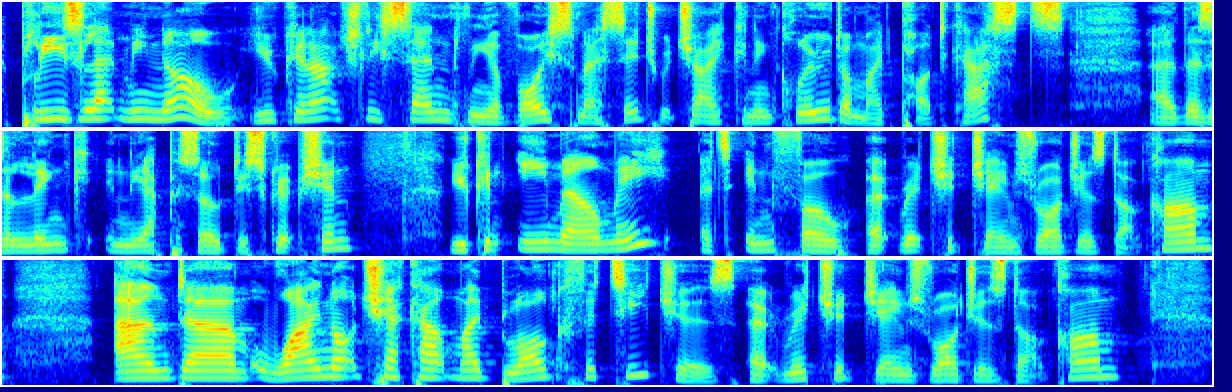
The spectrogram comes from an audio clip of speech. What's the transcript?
Please let me know. You can actually send me a voice message, which I can include on my podcasts. Uh, there's a link in the episode description. You can email me at info at richardjamesrogers.com. And um, why not check out my blog for teachers at richardjamesrogers.com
